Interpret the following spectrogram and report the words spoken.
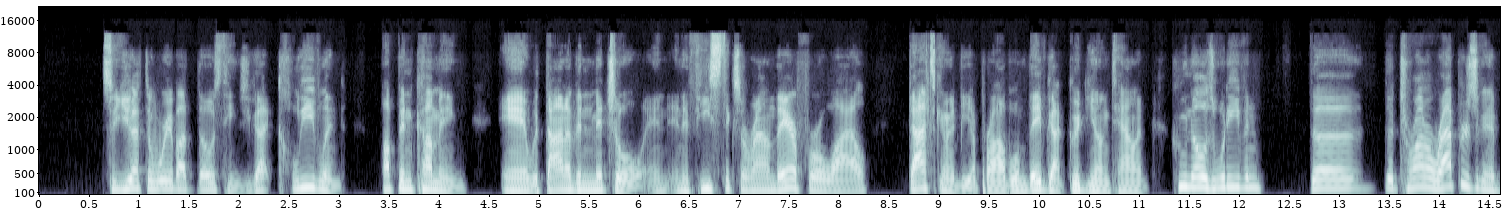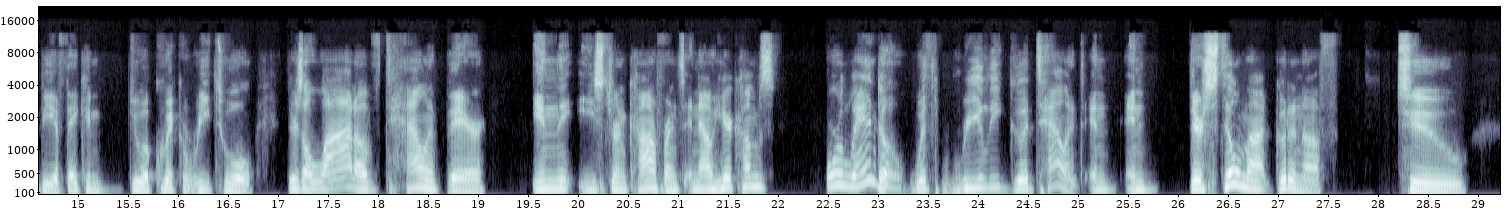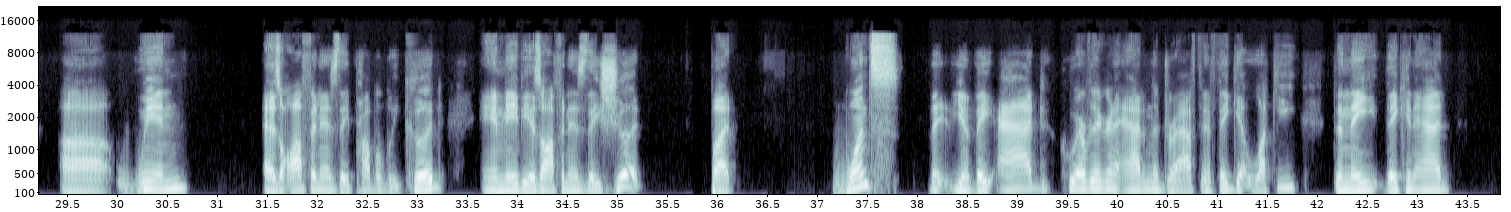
So you have to worry about those teams. You got Cleveland up and coming, and with Donovan Mitchell, and and if he sticks around there for a while, that's going to be a problem. They've got good young talent. Who knows what even the the Toronto Raptors are going to be if they can do a quick retool. There's a lot of talent there in the Eastern Conference. And now here comes Orlando with really good talent. And and they're still not good enough to uh, win as often as they probably could and maybe as often as they should. But once they you know they add whoever they're going to add in the draft and if they get lucky then they they can add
